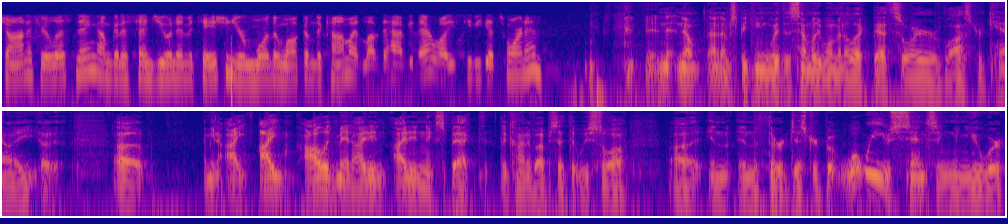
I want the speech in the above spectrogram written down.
John, if you're listening, I'm going to send you an invitation. You're more than welcome to come. I'd love to have you there while you see me get sworn in. Now, I'm speaking with Assemblywoman-elect Beth Sawyer of Gloucester County. Uh, uh, I mean, I, I, I'll admit, I didn't, I didn't expect the kind of upset that we saw uh, in in the third district. But what were you sensing when you were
